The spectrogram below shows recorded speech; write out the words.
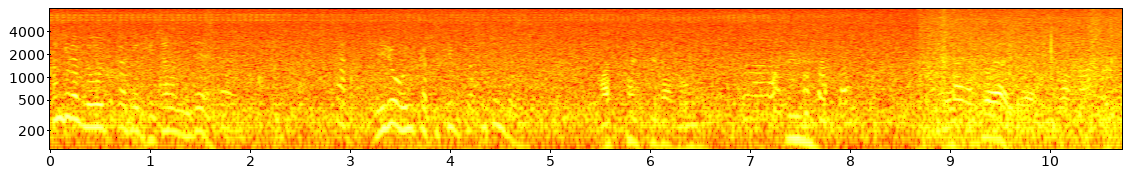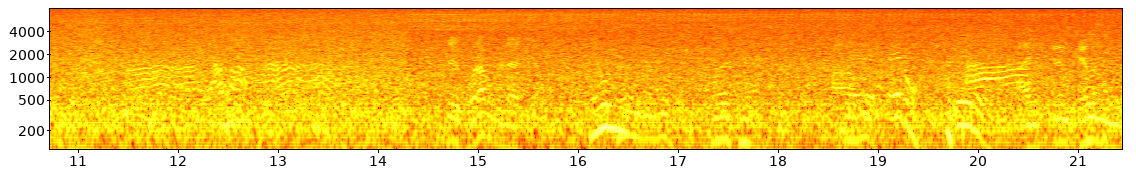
한 계단 넘을 때까지는 괜찮았는데, 딱 내려오니까 그때부터 훨씬 더워. 아스팔트가 너무. 이거야, 이거. 그 뭐라고 불러야죠? 배우님이라고. 아, 때로. 때로. 아니, 그럼 배우님과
